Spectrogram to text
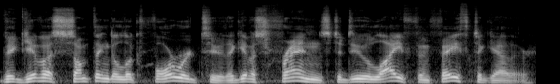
they give us something to look forward to. They give us friends to do life and faith together.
